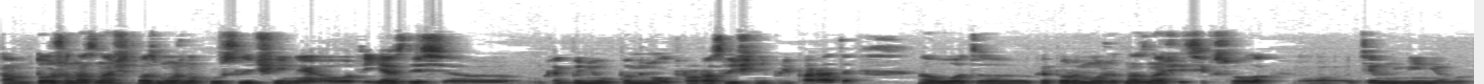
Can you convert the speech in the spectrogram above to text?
там тоже назначит, возможно, курс лечения. Вот. Я здесь как бы не упомянул про различные препараты вот, э, который может назначить сексолог. Э, тем не менее, вот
